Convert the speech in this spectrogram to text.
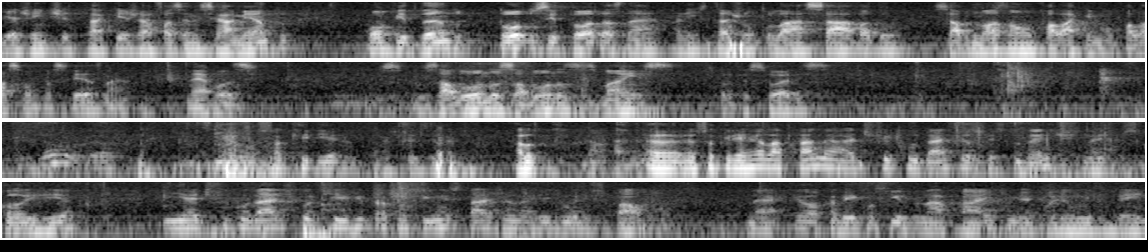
e a gente está aqui já fazendo encerramento, convidando todos e todas, né? Para a gente estar tá junto lá sábado. Sábado nós não vamos falar, quem vão falar são vocês, né? Né, Rose? Os, os alunos, os alunos, as mães, os professores. Eu, eu só queria. Alô? Uh, eu só queria relatar né, a dificuldade, eu sou estudante né, de psicologia, e a dificuldade que eu tive para conseguir um estágio na rede municipal. Né, eu acabei conseguindo na PAI, que me acolheu muito bem,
